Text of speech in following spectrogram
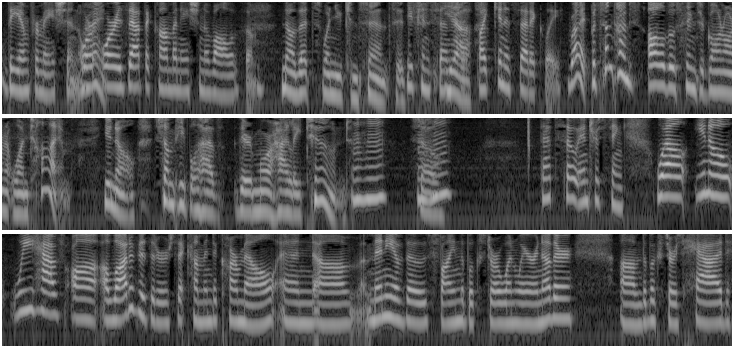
the information. Or Right. or is that the combination of all of them? No, that's when you can sense. It's, You can sense yeah. it, like kinesthetically. Right, but sometimes all of those things are going on at one time. You know, some people have they're more highly tuned. Mhm. So Mhm. That's so interesting. Well, you know, we have uh, a lot of visitors that come into Carmel, and um, many of those find the bookstore one way or another. Um, the bookstore's had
